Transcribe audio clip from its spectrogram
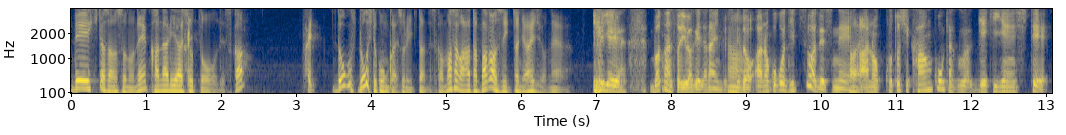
で、引田さん、そのね、カナリア諸島ですか？はい。どうどうして今回それ行ったんですか？まさかあなたバカンス行ったんじゃないでしょうね。いやいやいや、バカンスというわけじゃないんですけど、あの、ここ実はですね、はいあの、今年観光客が激減して、あ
